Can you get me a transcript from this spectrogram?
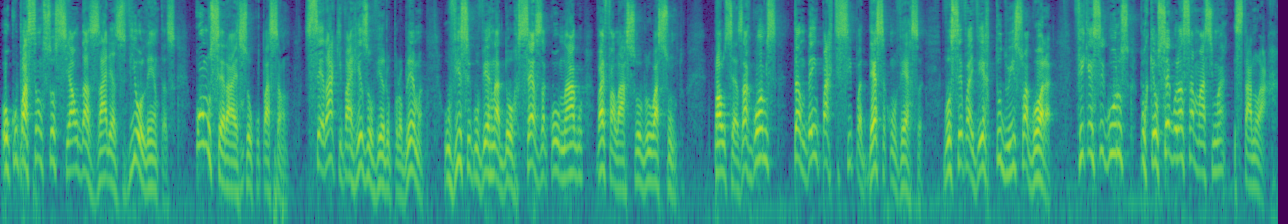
Ocupação social das áreas violentas. Como será essa ocupação? Será que vai resolver o problema? O vice-governador César Colnago vai falar sobre o assunto. Paulo César Gomes também participa dessa conversa. Você vai ver tudo isso agora. Fiquem seguros, porque o Segurança Máxima está no ar.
